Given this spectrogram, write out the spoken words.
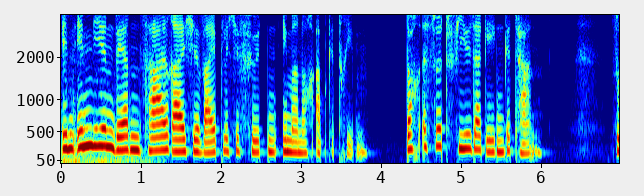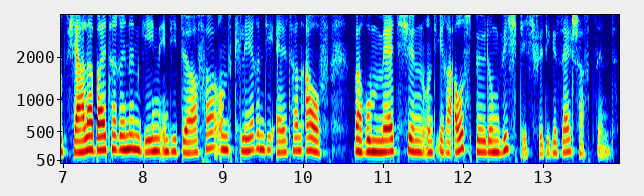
In Indien werden zahlreiche weibliche Föten immer noch abgetrieben. Doch es wird viel dagegen getan. Sozialarbeiterinnen gehen in die Dörfer und klären die Eltern auf, warum Mädchen und ihre Ausbildung wichtig für die Gesellschaft sind.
